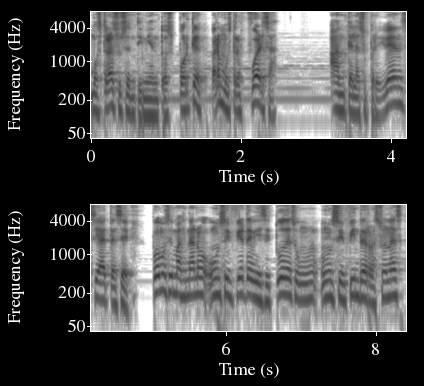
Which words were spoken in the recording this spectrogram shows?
mostrar sus sentimientos. ¿Por qué? Para mostrar fuerza ante la supervivencia, etc. Podemos imaginar un sinfín de vicisitudes, un, un, sinfín de razones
